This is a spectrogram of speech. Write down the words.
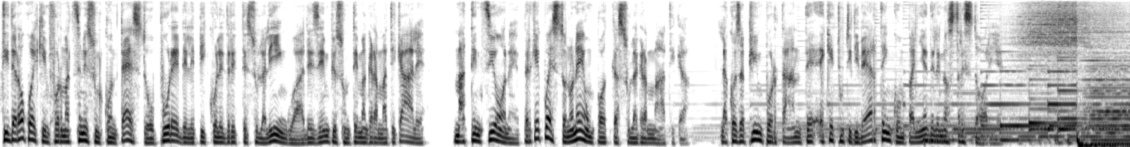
Ti darò qualche informazione sul contesto oppure delle piccole dritte sulla lingua, ad esempio su un tema grammaticale. Ma attenzione, perché questo non è un podcast sulla grammatica. La cosa più importante è che tu ti diverta in compagnia delle nostre storie.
